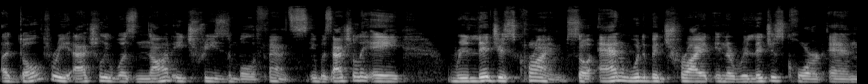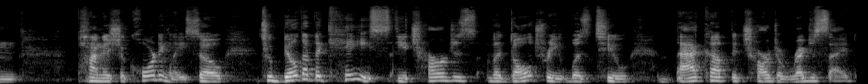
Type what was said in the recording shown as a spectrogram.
Adultery actually was not a treasonable offense. It was actually a religious crime. So Anne would have been tried in a religious court and punished accordingly. So to build up the case, the charges of adultery was to back up the charge of regicide,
